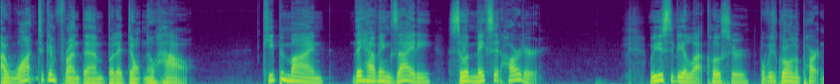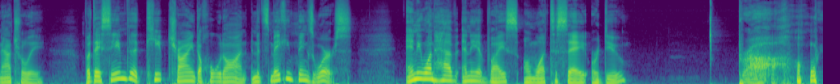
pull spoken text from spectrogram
I want to confront them, but I don't know how. Keep in mind, they have anxiety, so it makes it harder. We used to be a lot closer, but we've grown apart naturally. But they seem to keep trying to hold on, and it's making things worse. Anyone have any advice on what to say or do? Bro.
